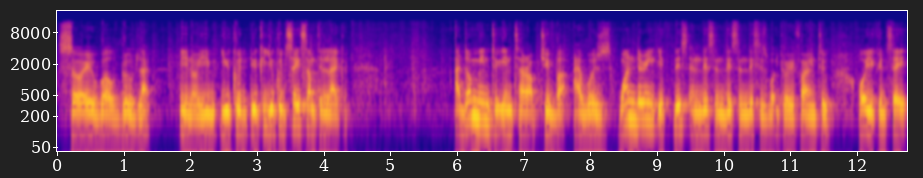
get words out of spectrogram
so well rude. Like, you know, you you could you could, you could say something like I don't mean to interrupt you, but I was wondering if this and this and this and this is what you're referring to. Or you could say,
